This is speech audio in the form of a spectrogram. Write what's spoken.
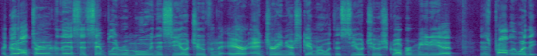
A good alternative to this is simply removing the CO2 from the air entering your skimmer with a CO2 scrubber media. This is probably one of the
